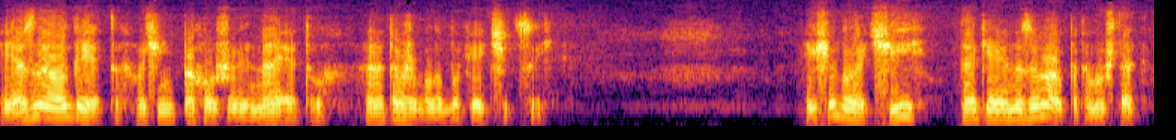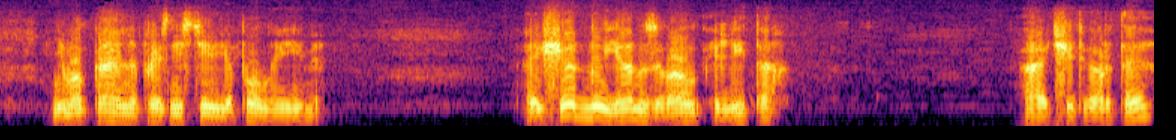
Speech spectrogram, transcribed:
Я знала Грету, очень похожую на эту. Она тоже была буфетчицей. Еще была Чи, так я ее называл, потому что не мог правильно произнести ее полное имя. А еще одну я называл Элита. А четвертая...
